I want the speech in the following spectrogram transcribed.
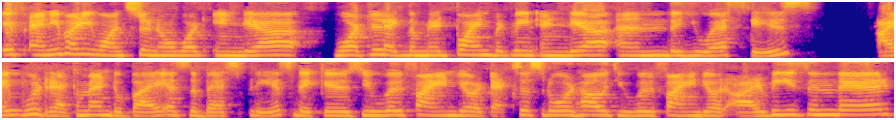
If anybody wants to know what India, what like the midpoint between India and the US is, I would recommend Dubai as the best place because you will find your Texas Roadhouse, you will find your Arby's in there,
